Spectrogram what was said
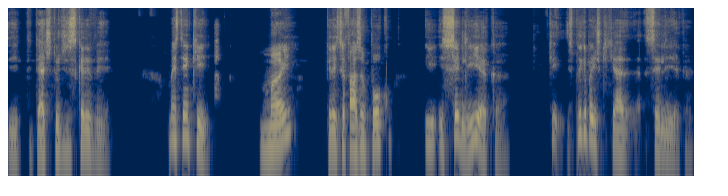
e, e ter a atitude de escrever. Mas tem aqui, mãe, queria que você faça um pouco, e, e celíaca. Que, explica pra gente o que é celíaca.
